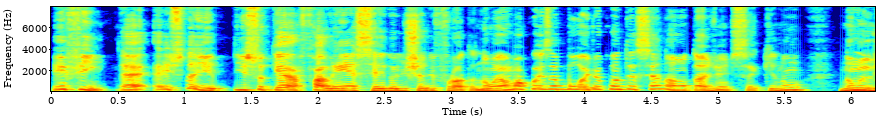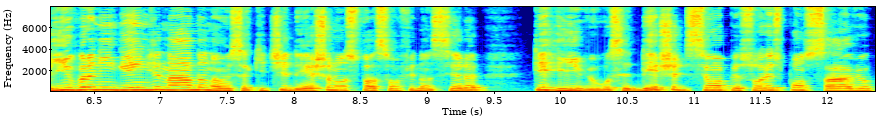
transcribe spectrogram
Enfim, é, é, isso daí. Isso que é a falência aí do Alexandre Frota. Não é uma coisa boa de acontecer não, tá, gente? Isso aqui não, não livra ninguém de nada, não. Isso aqui te deixa numa situação financeira terrível. Você deixa de ser uma pessoa responsável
